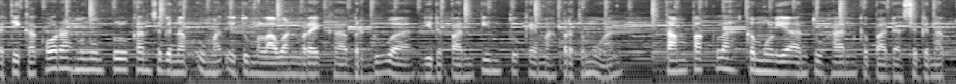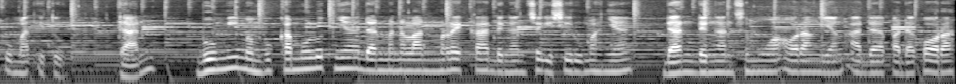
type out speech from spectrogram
Ketika Korah mengumpulkan segenap umat itu melawan mereka berdua di depan pintu kemah pertemuan, tampaklah kemuliaan Tuhan kepada segenap umat itu. Dan bumi membuka mulutnya dan menelan mereka dengan seisi rumahnya dan dengan semua orang yang ada pada Korah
